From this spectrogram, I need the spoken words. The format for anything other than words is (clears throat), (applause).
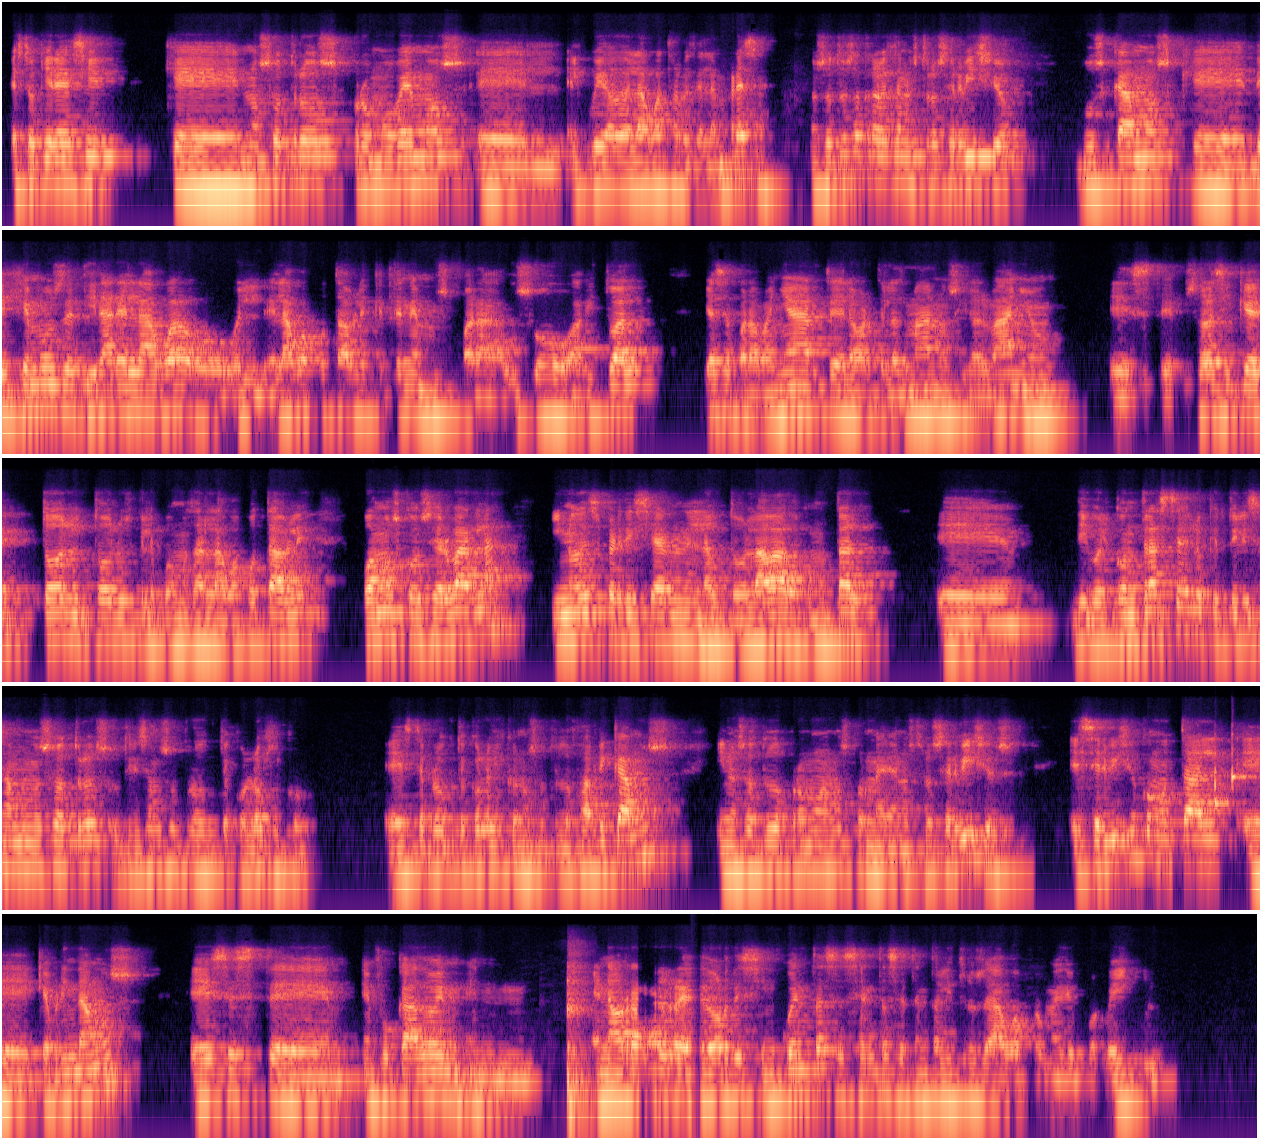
Esto quiere decir que nosotros promovemos el, cuidado del agua a través de la empresa. Nosotros a través de nuestro servicio buscamos que dejemos de tirar el agua o el, agua potable que tenemos para uso habitual, ya sea para bañarte, lavarte las manos, ir al baño. Este, pues ahora sí que todo, todo uso que le podemos dar al agua potable, podamos conservarla y no desperdiciar en el autolavado como tal. Eh, digo, el contraste de lo que utilizamos nosotros, utilizamos un producto ecológico. Este producto ecológico nosotros lo fabricamos y nosotros lo promovemos por medio de nuestros servicios. El servicio como tal eh, que brindamos es este, enfocado en, en, ahorrar alrededor de 50, 60, 70 litros de agua promedio por vehículo.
